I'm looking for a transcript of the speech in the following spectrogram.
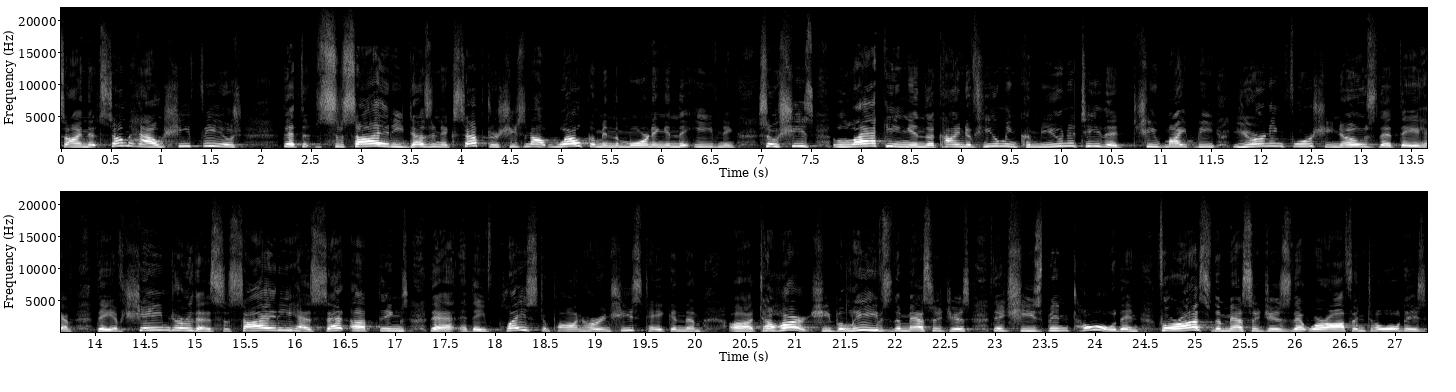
sign that somehow she feels that society doesn't accept her. She's not welcome in the morning and the evening. So she's lacking in the kind of human community that she might be yearning for. She knows that they have, they have shamed her, that society has set up things that they've placed upon her, and she's taken them uh, to heart. She believes the messages that she's been told. And for us, the messages that we're often told is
